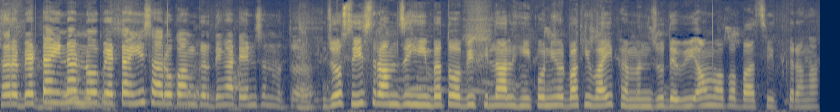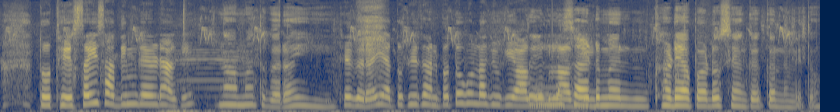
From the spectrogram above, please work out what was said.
थारे बेटा ही ना नो बेटा ही सारो काम कर देगा टेंशन मत लो। जो शीश राम जी ही तो अभी फ़िलहाल ही कोनी और बाकी वाइफ है मंजू देवी आऊँ वहाँ बातचीत करांगा। तो थे सही शादी में गए डाके? ना मत घर आई थे घर या तो फिर थाने पता होगा लगे आगे साइड में खड़े पड़ोसियों के करने में तो।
